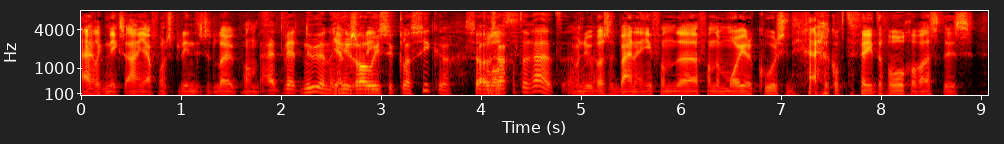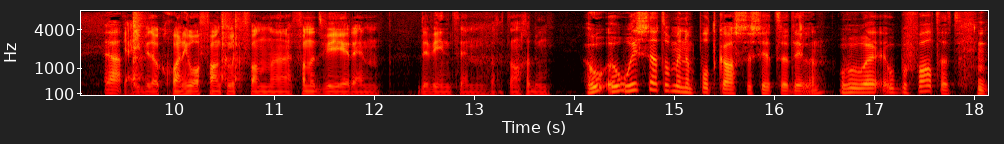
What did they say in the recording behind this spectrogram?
eigenlijk niks aan. Ja, voor een sprint is het leuk, want... Het werd nu een heroïsche klassieker. Zo Klopt. zag het eruit. Maar nu was het bijna een van de, van de mooiere koersen die eigenlijk op tv te volgen was. Dus Ja. ja, je bent ook gewoon heel afhankelijk van, eh, van het weer en de wind en wat het dan gaat doen. Hoe, hoe is dat om in een podcast te zitten, Dylan? Hoe, eh, hoe bevalt het?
